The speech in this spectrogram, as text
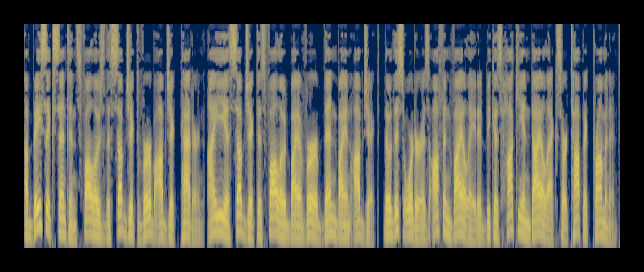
A basic sentence follows the subject-verb-object pattern i.e. a subject is followed by a verb then by an object, though this order is often violated because Hokkien dialects are topic prominent.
